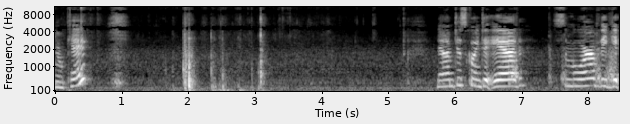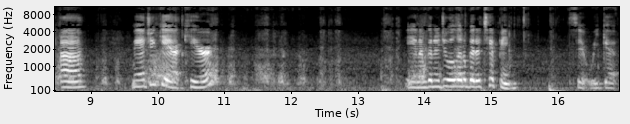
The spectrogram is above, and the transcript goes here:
Okay. Now I'm just going to add some more of the uh, Magic GAC here. And I'm going to do a little bit of tipping. See what we get.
